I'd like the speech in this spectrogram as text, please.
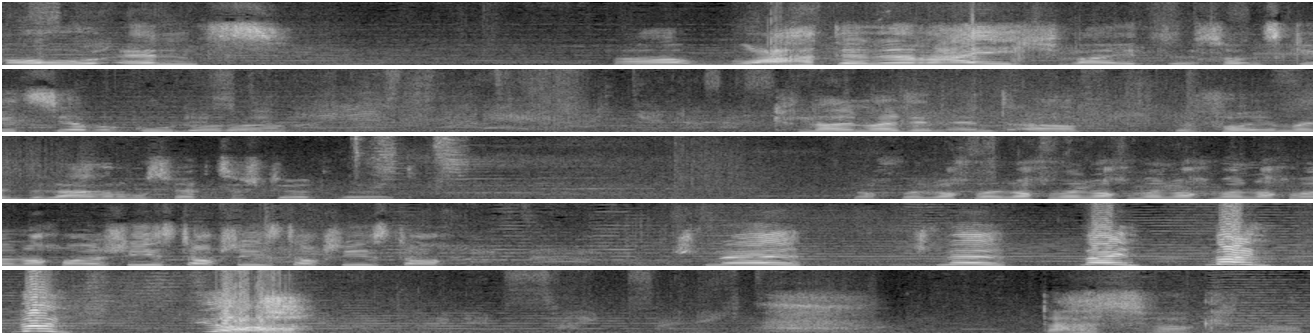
Oh, Enz! Ah, boah, hat der eine Reichweite. Sonst geht's dir aber gut, oder? Knall mal den End ab, bevor hier mein Belagerungswerk zerstört wird. Nochmal, nochmal, nochmal, nochmal, nochmal, nochmal, nochmal. Schieß doch, schieß doch, schieß doch. Schnell, schnell. Nein, nein, nein. Ja. Das war knapp.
